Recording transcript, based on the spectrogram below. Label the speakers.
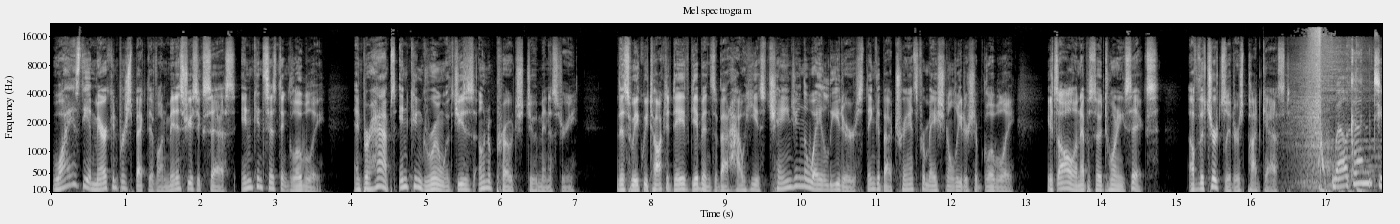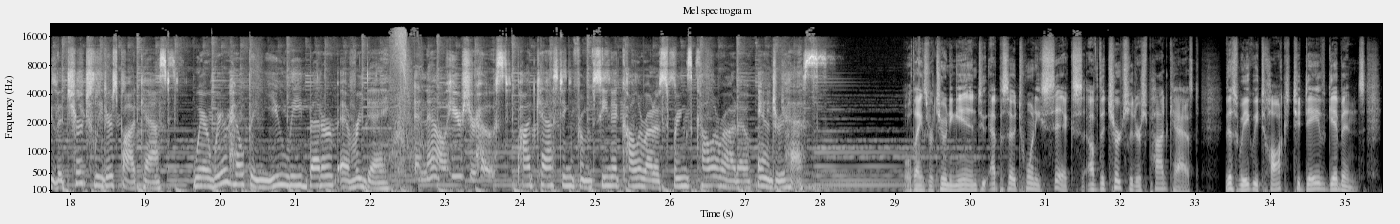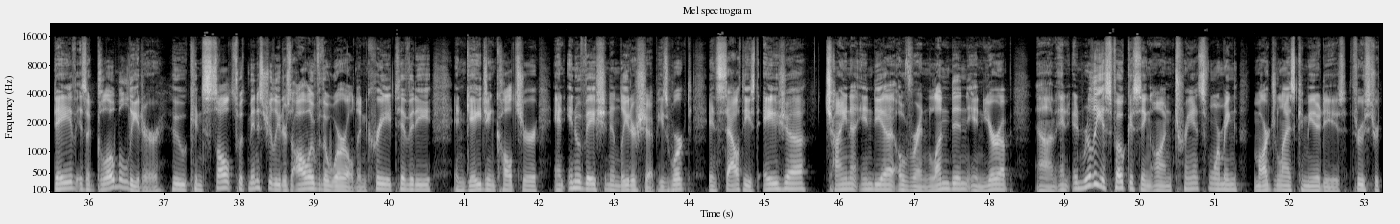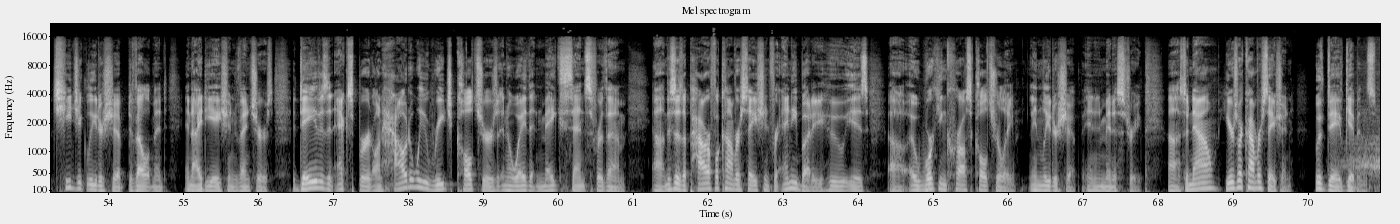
Speaker 1: Why is the American perspective on ministry success inconsistent globally and perhaps incongruent with Jesus' own approach to ministry? This week, we talked to Dave Gibbons about how he is changing the way leaders think about transformational leadership globally. It's all in episode 26 of the Church Leaders Podcast.
Speaker 2: Welcome to the Church Leaders Podcast, where we're helping you lead better every day. And now, here's your host, podcasting from scenic Colorado Springs, Colorado, Andrew Hess.
Speaker 1: Well, thanks for tuning in to episode 26 of the Church Leaders Podcast. This week we talked to Dave Gibbons. Dave is a global leader who consults with ministry leaders all over the world in creativity, engaging culture, and innovation in leadership. He's worked in Southeast Asia, China, India, over in London, in Europe, um, and it really is focusing on transforming marginalized communities through strategic leadership development and ideation ventures. Dave is an expert on how do we reach cultures in a way that makes sense for them. Um, this is a powerful conversation for anybody who is uh, working cross culturally in leadership and in ministry. Uh, so now, here's our conversation with Dave Gibbons.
